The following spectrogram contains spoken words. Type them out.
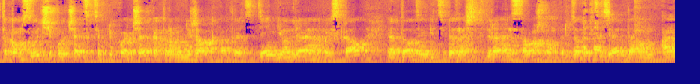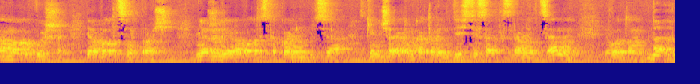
В таком случае, получается, к тебе приходит человек, которому не жалко потратить деньги, он реально поискал и отдал деньги тебе. Значит, вероятность того, что он придет к Вернется. тебе, да, он- она намного выше, и работать с ним проще, нежели работать с какой-нибудь, а, с каким-нибудь человеком, который на 10 сайтах сравнил цены, и вот он Да,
